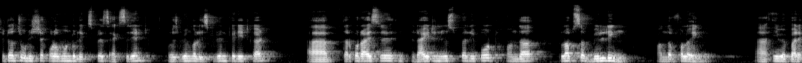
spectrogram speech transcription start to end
সেটা হচ্ছে Orissa Coromandel express accident West Bengal student credit card তারপর রাইসে write news paper report on the collapse of building on the following এই ব্যাপারে।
